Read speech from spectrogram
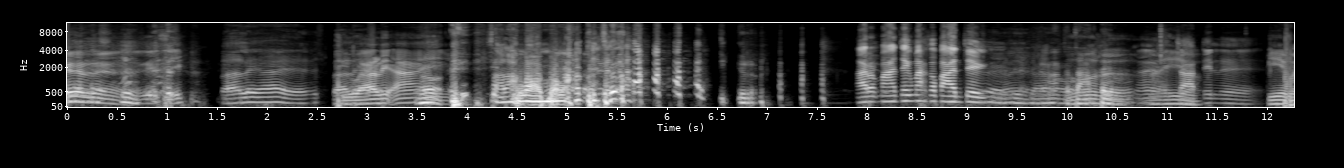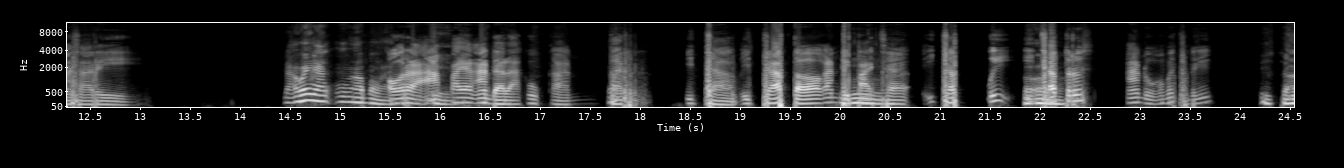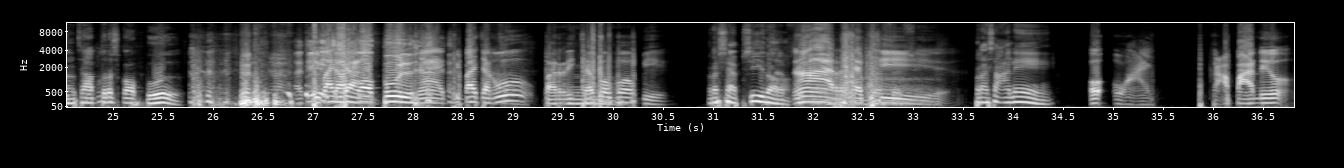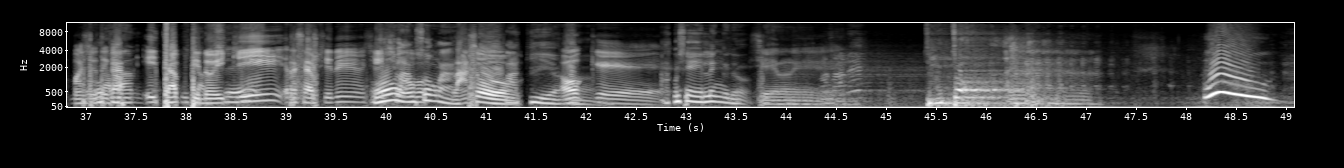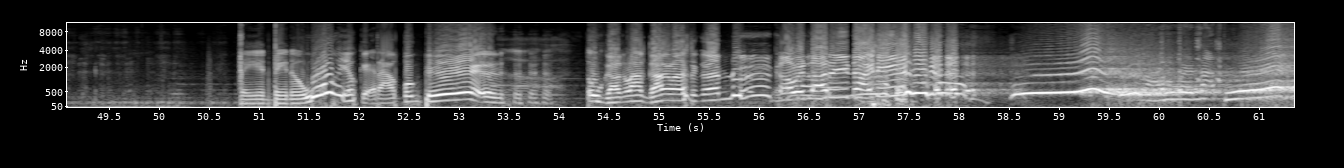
Sih, Balik ae. Diwalik ae. Oh. Salah ngomong aku tuh. Cikir. Arep mancing mah kepancing. Kecatil. Eh, Ayo. Catil. eh. Piye Mas Ari? Nah, kowe ngapa, Mas? Ora Iya. apa yang Anda lakukan bar ijab. Ijab toh kan dipajak. Ijab wi ijab Heeh. terus anu apa jenenge? Ijab. Ijab terus kobul. Dadi Dipajang. ijab kabul. Nah, dipajangmu bar ijab Hmm. apa piye? Resepsi. Resepsi. Nah, resepsi. Perasaane. Oh, wah. Kapan yuk? Maksudnya Oh, kan ijab Ijab dino iki resepsine Oh, langsung, Mas. Langsung. Pagi ya. Oke. Aku seling gitu. Sile. Jancuk. Wuh. Pengen pengen wuh ya kayak rampung deh. Tunggang langgang langsung kan "Duh, kawin lari nah ini. Enak duit.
